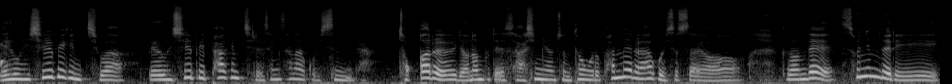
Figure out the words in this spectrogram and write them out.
매운 실비김치와 매운 실비 파김치를 생산하고 있습니다. 젓갈을 연안부대에서 40년 전통으로 판매를 하고 있었어요. 그런데 손님들이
